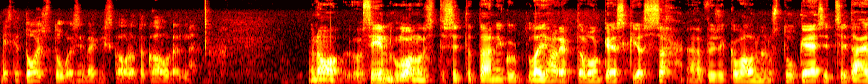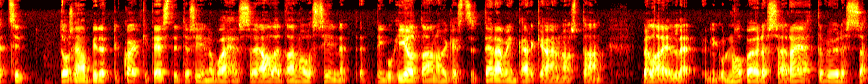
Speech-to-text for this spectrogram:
mitkä toistuu esimerkiksi kaudelta kaudelle? No siinä luonnollisesti sitten tämä niin lajiharjoittelu on keskiössä. Fysiikkavalmennus tukee sit sitä, että sit tosiaan pidetty kaikki testit jo siinä vaiheessa ja aletaan olla siinä, että, että niin hiotaan oikeasti se terävin kärki ainoastaan pelaajille niin kuin nopeudessa ja räjähtävyydessä,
